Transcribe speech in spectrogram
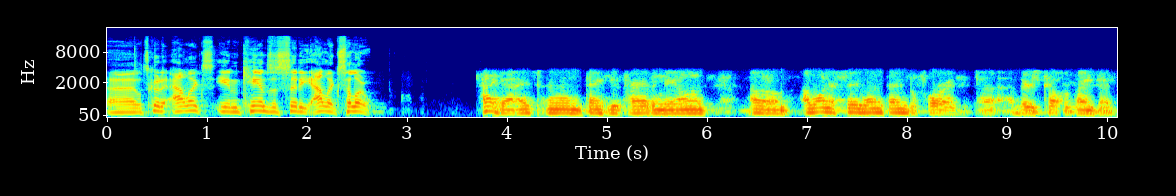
Uh, let's go to Alex in Kansas City. Alex, hello. Hi, guys, and thank you for having me on. Um, I want to say one thing before I, uh, there's a couple things I,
